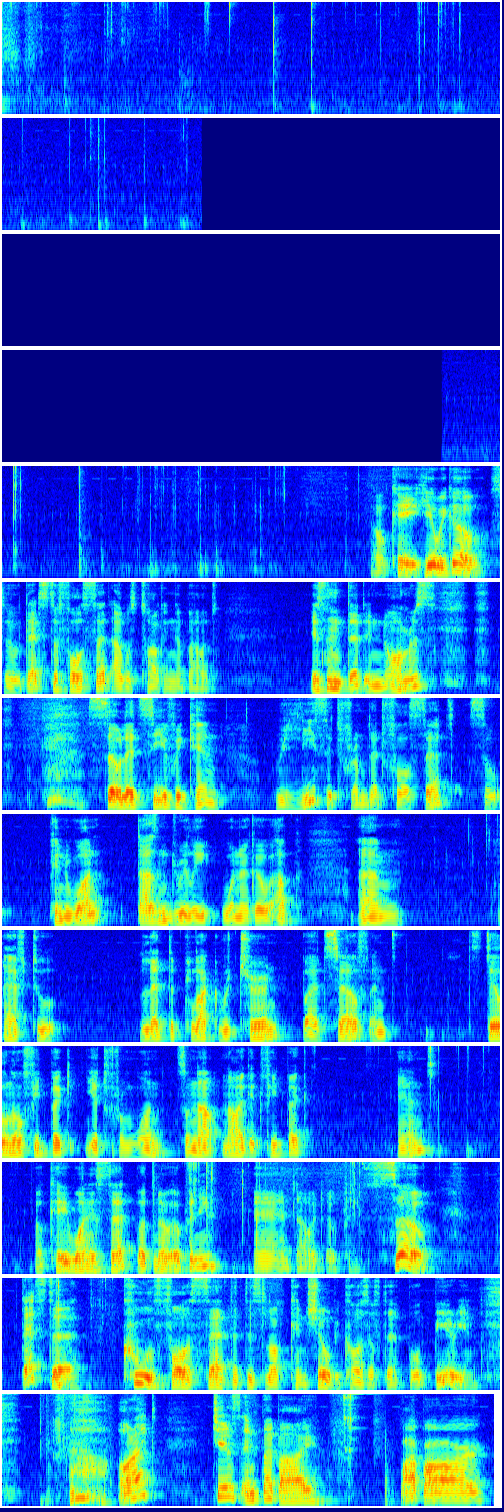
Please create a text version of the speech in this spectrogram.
Okay, here we go. So that's the falset I was talking about. Isn't that enormous? so let's see if we can release it from that falset. So pin 1 doesn't really want to go up. Um, I have to let the plug return by itself and still no feedback yet from 1. So now, now I get feedback. And, okay, 1 is set but no opening and now it opens. So that's the cool false falset that this lock can show because of the Bulberian. Alright, cheers and bye bye. Bye bye.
